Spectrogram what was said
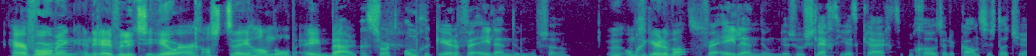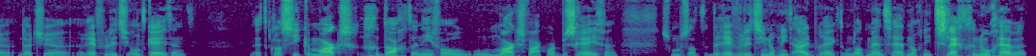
hervorming en de revolutie heel erg als twee handen op één buik. Een soort omgekeerde verelending of zo. Omgekeerde wat? Verelending. Dus hoe slechter je het krijgt, hoe groter de kans is dat je, dat je revolutie ontketent. Het klassieke Marx-gedachte, in ieder geval hoe, hoe, Marx vaak wordt beschreven. Soms dat de revolutie nog niet uitbreekt omdat mensen het nog niet slecht genoeg hebben.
